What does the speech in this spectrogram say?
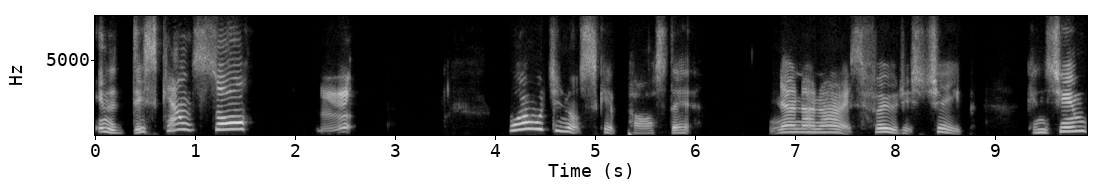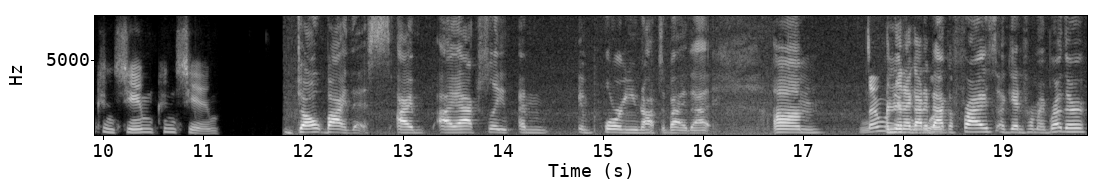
in a discount store? Why would you not skip past it? No, no, no, it's food, it's cheap. Consume, consume, consume. Don't buy this. I I actually am imploring you not to buy that. Um, No and then I ever got a bag of fries again for my brother.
